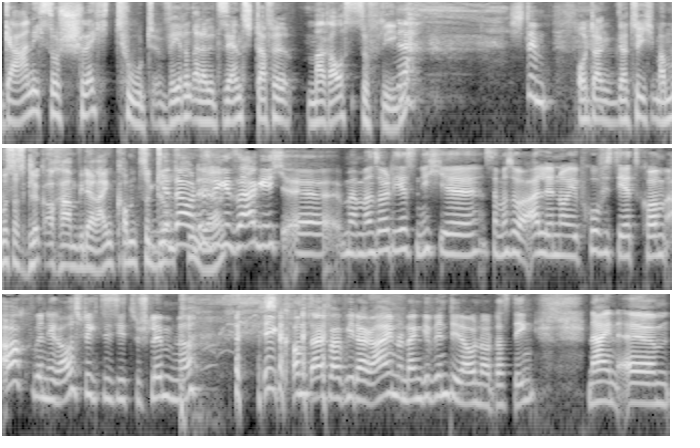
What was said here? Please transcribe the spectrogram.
gar nicht so schlecht tut, während einer Lizenzstaffel mal rauszufliegen. Ja. Stimmt. Und dann natürlich, man muss das Glück auch haben, wieder reinkommen zu dürfen. Genau, deswegen ja. sage ich, äh, man, man, sollte jetzt nicht, äh, sagen wir so, alle neue Profis, die jetzt kommen, ach, wenn ihr rausfliegt, ist sie zu schlimm, ne? ihr kommt einfach wieder rein und dann gewinnt ihr auch noch das Ding. Nein, ähm,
